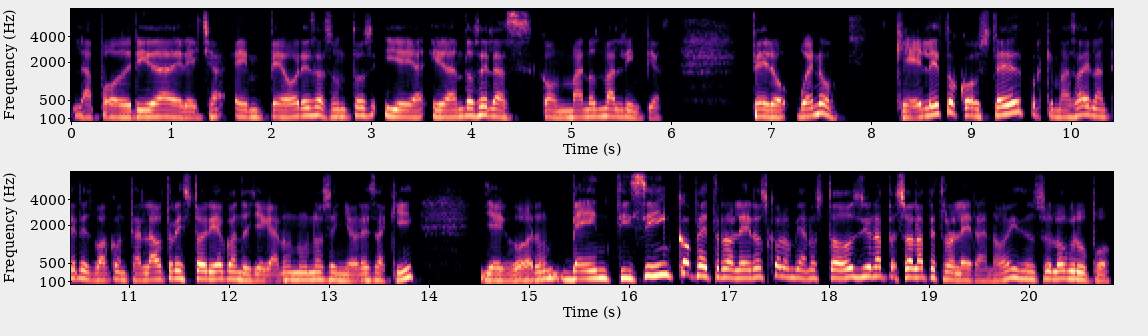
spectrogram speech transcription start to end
la podrida derecha en peores asuntos y, dándoselas con manos más limpias. Pero bueno, ¿qué le tocó a usted? Porque más adelante les voy a contar la otra historia cuando llegaron unos señores aquí. Llegaron 25 petroleros colombianos, todos de una sola petrolera, ¿no? Y de un solo grupo,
